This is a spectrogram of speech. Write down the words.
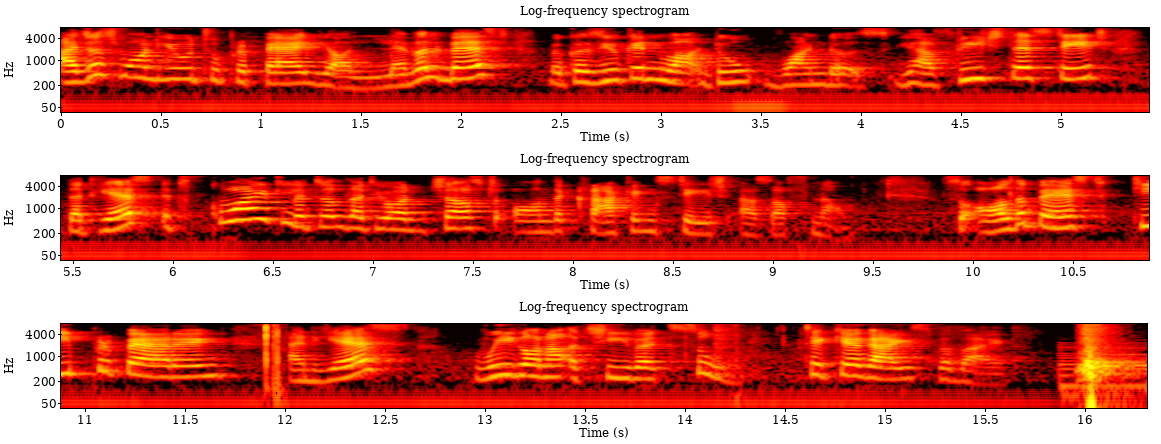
I just want you to prepare your level best because you can do wonders. You have reached that stage that yes, it's quite little that you are just on the cracking stage as of now. So all the best, keep preparing and yes, we're gonna achieve it soon. Take care guys, bye-bye.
